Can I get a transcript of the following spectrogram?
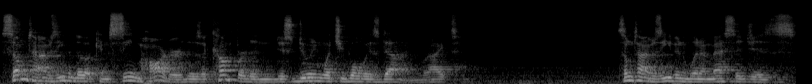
Sometimes, even though it can seem harder, there's a comfort in just doing what you've always done, right? Sometimes, even when a message is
